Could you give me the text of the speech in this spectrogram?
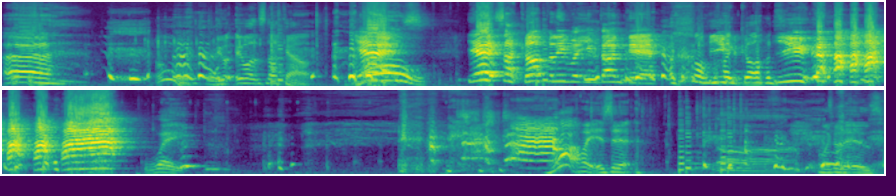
Uh, Who, who wants knockout? Yes! Yes, I can't believe what you've done here. Oh my god. You. Wait. Oh, wait, is it? Uh, Oh my god, it is.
